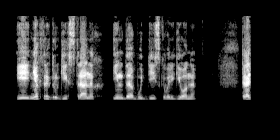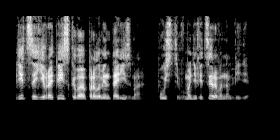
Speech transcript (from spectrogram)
и некоторых других странах индо-буддийского региона, традиции европейского парламентаризма, пусть в модифицированном виде,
